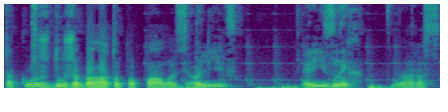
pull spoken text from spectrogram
Також дуже багато попалось голів різних зараз.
